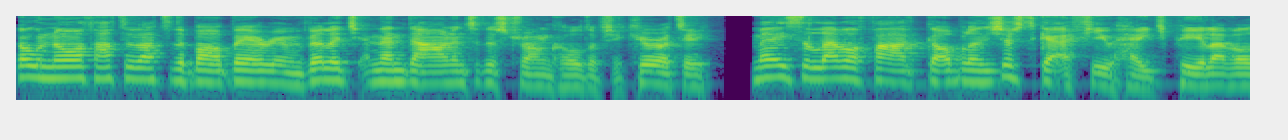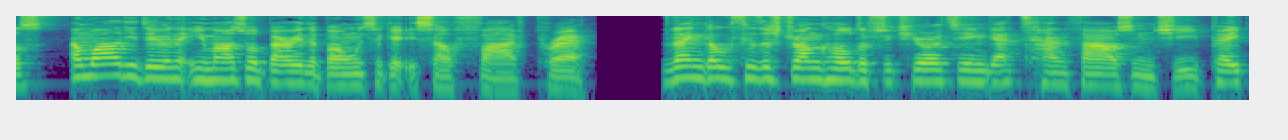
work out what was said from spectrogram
Go north after that to the Barbarian Village, and then down into the Stronghold of Security. Maze the level 5 goblins just to get a few HP levels, and while you're doing it, you might as well bury the bones to get yourself 5 prayer. Then go through the Stronghold of Security and get 10,000 GP,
